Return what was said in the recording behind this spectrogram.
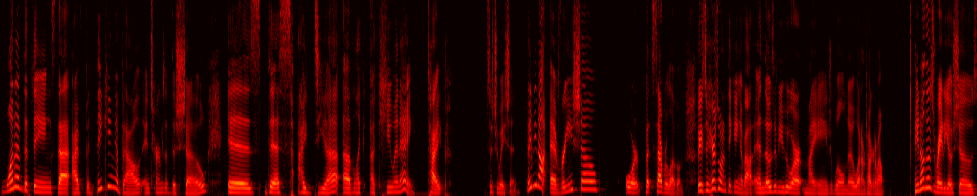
one of the things that I've been thinking about in terms of the show is this idea of like a Q&A type situation. Maybe not every show, or but several of them. Okay, so here's what I'm thinking about, and those of you who are my age will know what I'm talking about. You know those radio shows?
